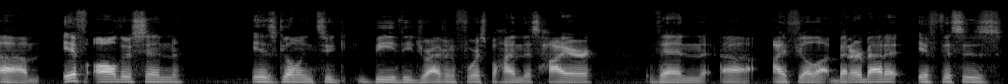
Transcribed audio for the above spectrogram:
um, if Alderson is going to be the driving force behind this hire, then uh, I feel a lot better about it. If this is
